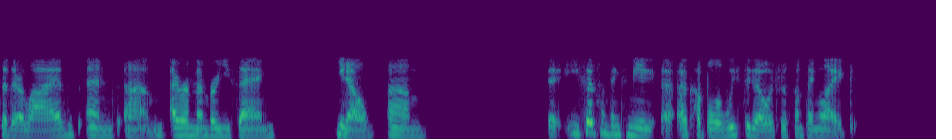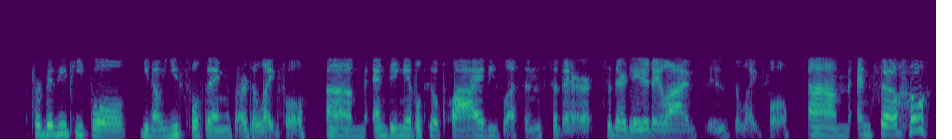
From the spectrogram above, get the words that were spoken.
to their lives and um, i remember you saying you know um, eh, you said something to me a, a couple of weeks ago which was something like for busy people you know useful things are delightful um, and being able to apply these lessons to their to their day-to-day lives is delightful um, and so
